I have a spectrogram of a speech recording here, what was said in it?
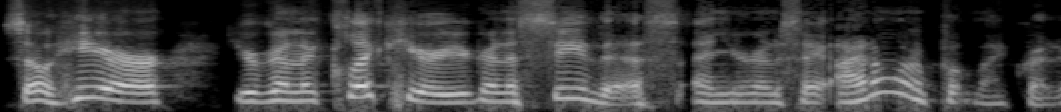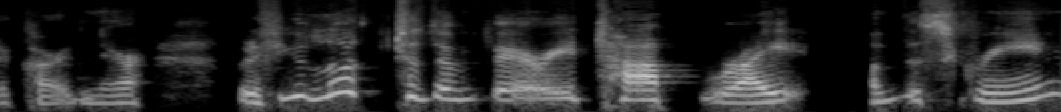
So here, you're going to click here, you're going to see this, and you're going to say, I don't want to put my credit card in there. But if you look to the very top right of the screen,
